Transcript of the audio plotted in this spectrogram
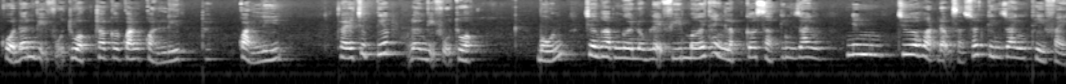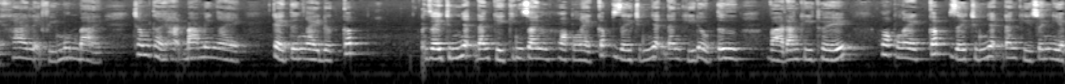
của đơn vị phụ thuộc cho cơ quan quản lý quản lý thuế trực tiếp đơn vị phụ thuộc. 4. Trường hợp người nộp lệ phí mới thành lập cơ sở kinh doanh nhưng chưa hoạt động sản xuất kinh doanh thì phải khai lệ phí môn bài trong thời hạn 30 ngày kể từ ngày được cấp giấy chứng nhận đăng ký kinh doanh hoặc ngày cấp giấy chứng nhận đăng ký đầu tư và đăng ký thuế hoặc ngày cấp giấy chứng nhận đăng ký doanh nghiệp,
